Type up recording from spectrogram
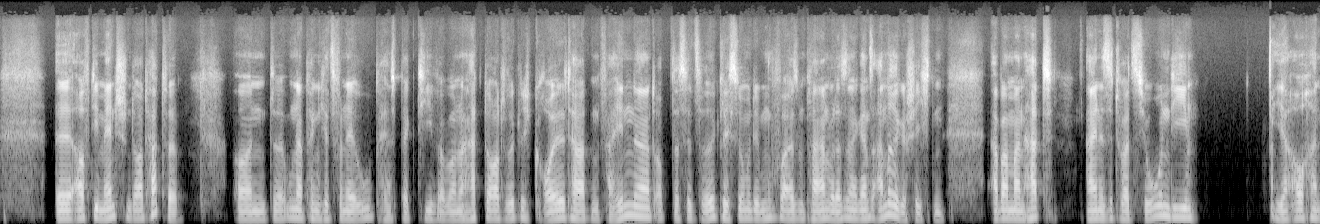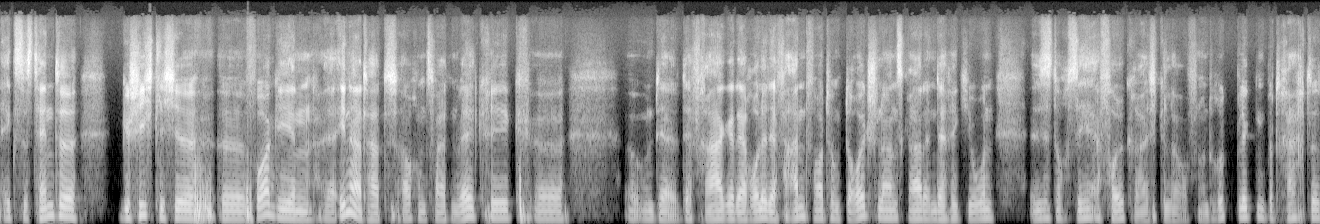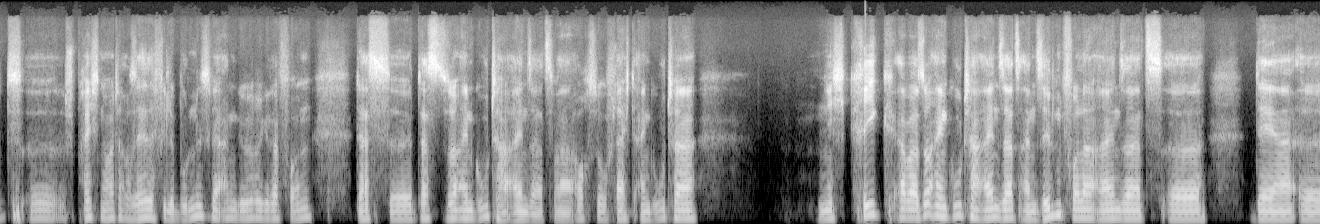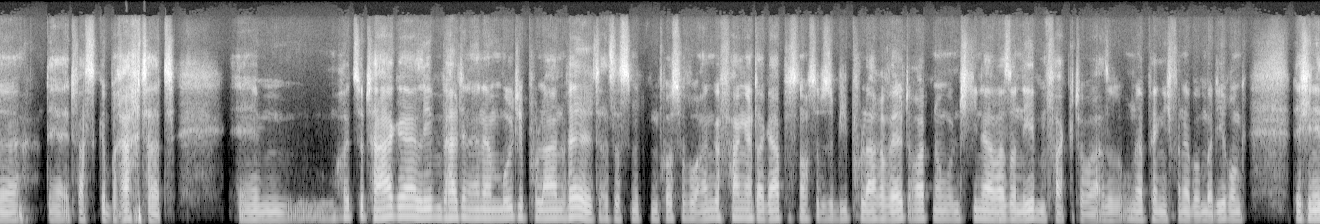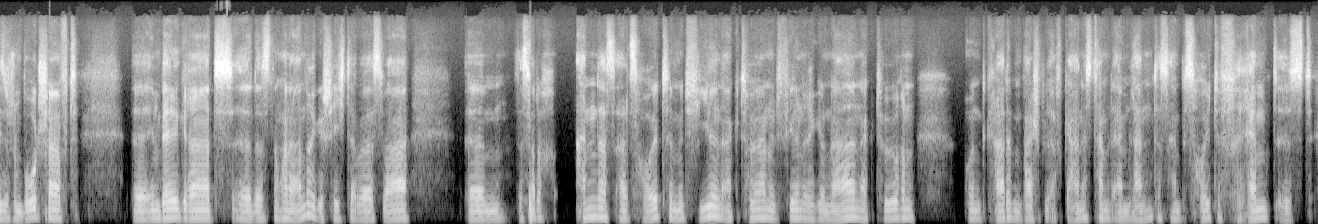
äh, auf die Menschen dort hatte. Und äh, unabhängig jetzt von der EU-Perspektive, aber man hat dort wirklich Gräueltaten verhindert. Ob das jetzt wirklich so mit dem Hufeisenplan war, das sind ja ganz andere Geschichten. Aber man hat eine Situation, die ja auch an existente geschichtliche äh, Vorgehen erinnert hat, auch im Zweiten Weltkrieg, äh, und der, der Frage der Rolle der Verantwortung Deutschlands, gerade in der Region, ist es doch sehr erfolgreich gelaufen. Und rückblickend betrachtet äh, sprechen heute auch sehr, sehr viele Bundeswehrangehörige davon, dass äh, das so ein guter Einsatz war. Auch so vielleicht ein guter, nicht Krieg, aber so ein guter Einsatz, ein sinnvoller Einsatz, äh, der, äh, der etwas gebracht hat. Ähm, heutzutage leben wir halt in einer multipolaren Welt. Als es mit dem Kosovo angefangen hat, da gab es noch so diese bipolare Weltordnung und China war so ein Nebenfaktor, also unabhängig von der Bombardierung der chinesischen Botschaft äh, in Belgrad. Äh, das ist nochmal eine andere Geschichte, aber das war, ähm, das war doch anders als heute mit vielen Akteuren, mit vielen regionalen Akteuren und gerade im Beispiel Afghanistan mit einem Land, das einem bis heute fremd ist.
